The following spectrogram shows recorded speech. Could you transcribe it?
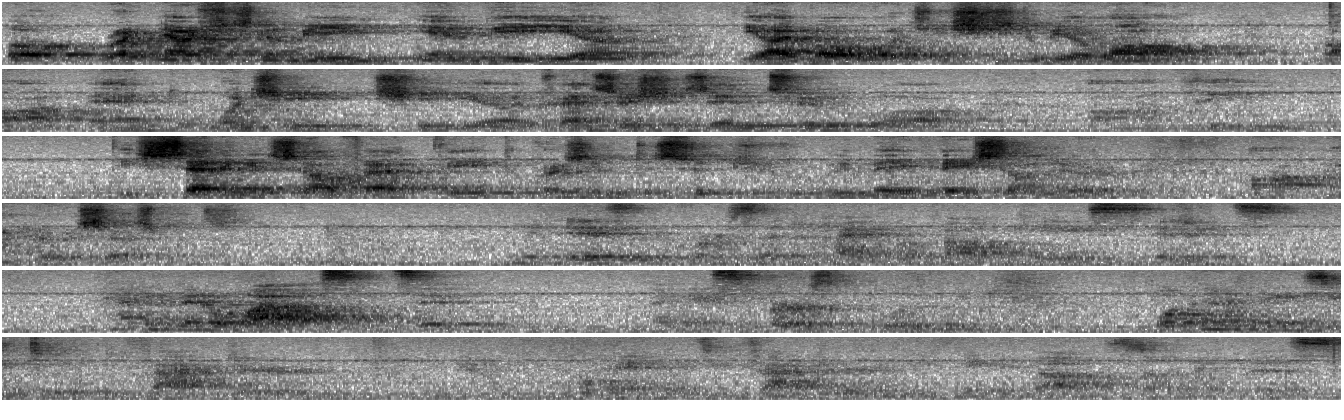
Well, right now, she's going to be in the, uh, the eyeball watch, and she's going to be alone. Uh, And when she, she uh, transitions into uh, uh, the, the setting itself at the the prison, decisions will be made based on her, uh, on her assessments. It is, of course, a high-profile case, and it's kind of been a while since it, I guess, first blew. What kind of things do you take into factor, you know, what kind of things do you factor when you think about stuff like this?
